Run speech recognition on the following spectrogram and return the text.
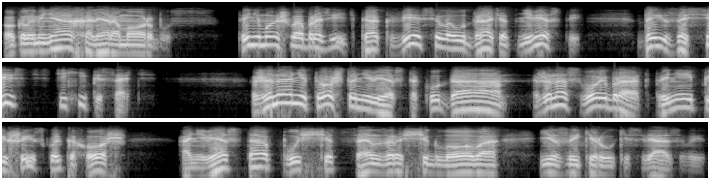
Около меня холера морбус. Ты не можешь вообразить, как весело удрать от невесты, да и засесть стихи писать. Жена не то, что невеста, куда? Жена свой брат, при ней пиши сколько хошь а невеста пуще цензора Щеглова языки руки связывает.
